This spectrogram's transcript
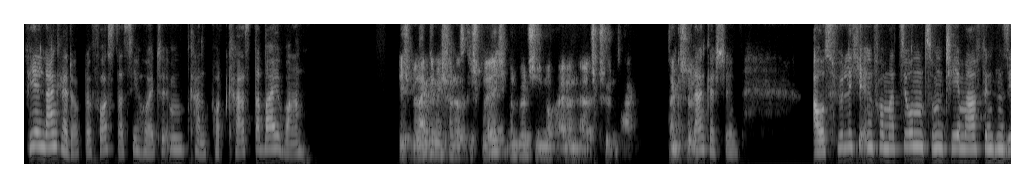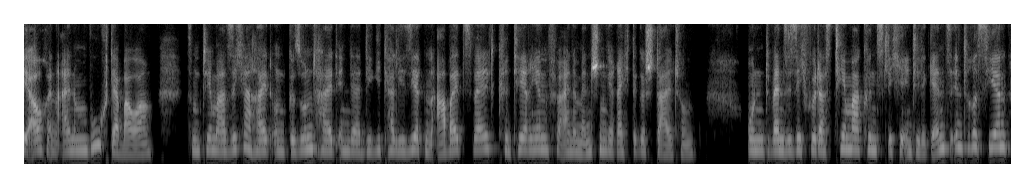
Vielen Dank, Herr Dr. Voss, dass Sie heute im Kann-Podcast dabei waren. Ich bedanke mich für das Gespräch und wünsche Ihnen noch einen äh, schönen Tag. Dankeschön. Dankeschön. Ausführliche Informationen zum Thema finden Sie auch in einem Buch der Bauer zum Thema Sicherheit und Gesundheit in der digitalisierten Arbeitswelt, Kriterien für eine menschengerechte Gestaltung. Und wenn Sie sich für das Thema künstliche Intelligenz interessieren,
